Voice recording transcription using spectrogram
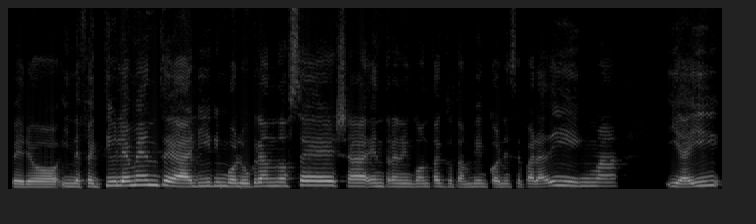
Pero indefectiblemente al ir involucrándose ya entran en contacto también con ese paradigma y ahí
